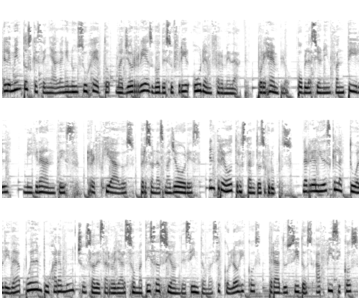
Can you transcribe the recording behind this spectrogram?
elementos que señalan en un sujeto mayor riesgo de sufrir una enfermedad. Por ejemplo, población infantil, migrantes, refugiados, personas mayores, entre otros tantos grupos. La realidad es que la actualidad puede empujar a muchos a desarrollar somatización de síntomas psicológicos traducidos a físicos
